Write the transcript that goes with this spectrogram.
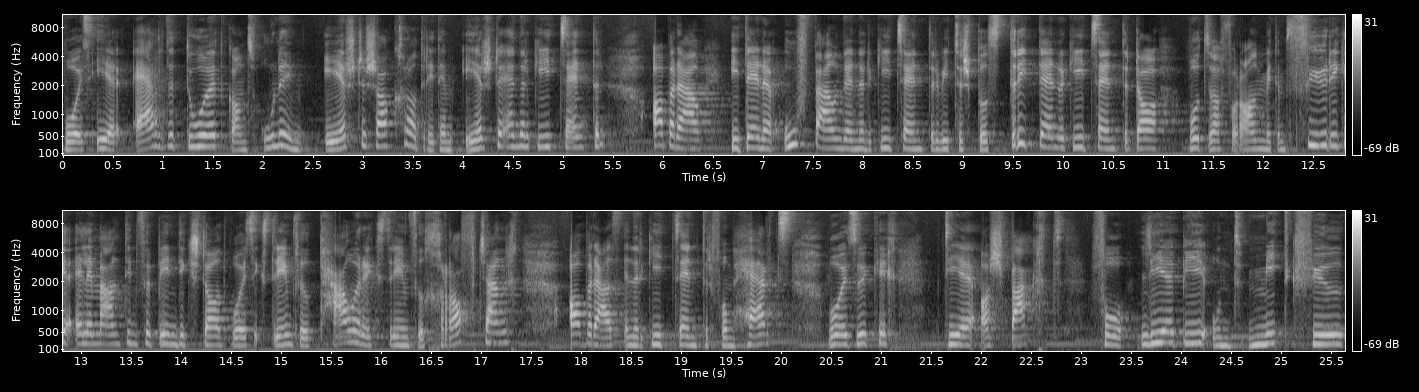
die uns eher erden tut, ganz unten im ersten Chakra oder in dem ersten Energiezentrum, aber auch in diesen aufbauenden Energiezentren, wie zum Beispiel das dritte Energiezentrum da, wo das vor allem mit dem feurigen Element in Verbindung steht, wo uns extrem viel Power, extrem viel Kraft schenkt, aber auch das Energiezentrum vom Herz, wo uns wirklich die Aspekte von Liebe und Mitgefühl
